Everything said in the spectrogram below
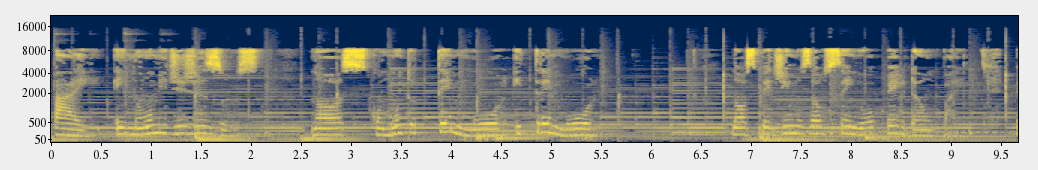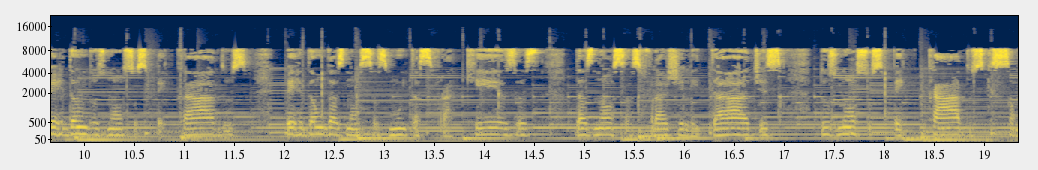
Pai, em nome de Jesus, nós, com muito temor e tremor, nós pedimos ao Senhor perdão, Pai. Perdão dos nossos pecados, perdão das nossas muitas fraquezas, das nossas fragilidades, dos nossos pecados que são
